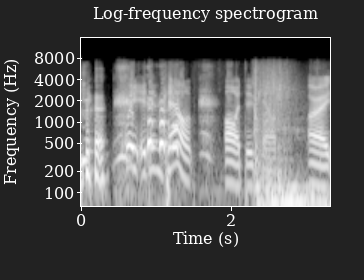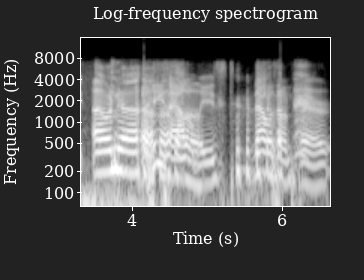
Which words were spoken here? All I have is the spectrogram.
No! Wait, it didn't count. Oh, it did count. All right. Oh no. He's out at least. That was unfair.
